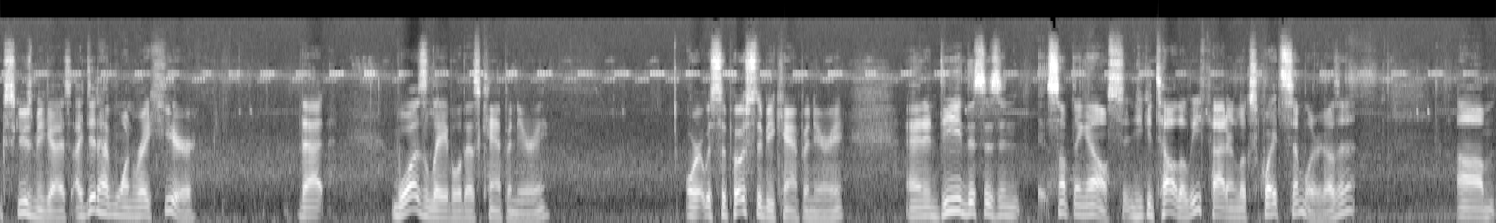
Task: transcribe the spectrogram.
excuse me guys, I did have one right here that was labeled as Campaniere, or it was supposed to be Campaniere. And indeed, this is in something else. And you can tell the leaf pattern looks quite similar, doesn't it? Um,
